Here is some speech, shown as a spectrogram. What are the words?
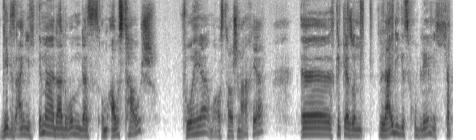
geht es eigentlich immer darum, dass um Austausch vorher, um Austausch nachher. Äh, es gibt ja so ein leidiges Problem. Ich habe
